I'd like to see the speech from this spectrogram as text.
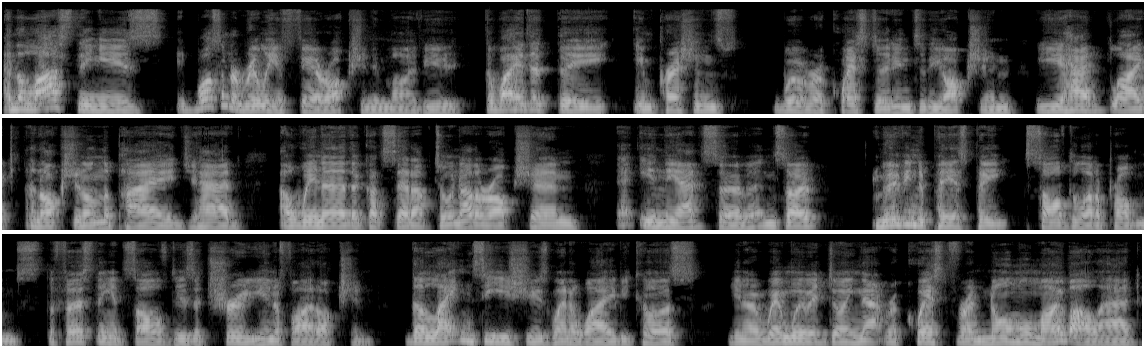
And the last thing is, it wasn't a really a fair auction in my view. The way that the impressions were requested into the auction, you had like an auction on the page, you had a winner that got set up to another auction eh, in the ad server. And so moving to PSP solved a lot of problems. The first thing it solved is a true unified auction. The latency issues went away because you know, when we were doing that request for a normal mobile ad,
